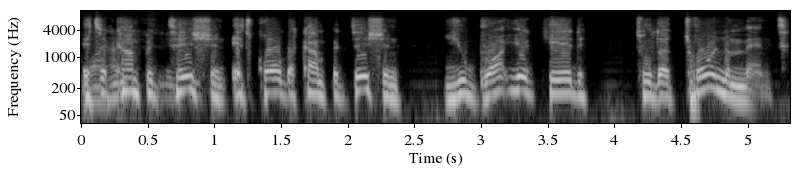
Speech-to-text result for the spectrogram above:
It's a 100%. competition. It's called a competition. You brought your kid to the tournament.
